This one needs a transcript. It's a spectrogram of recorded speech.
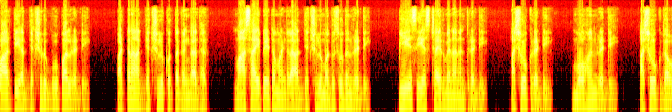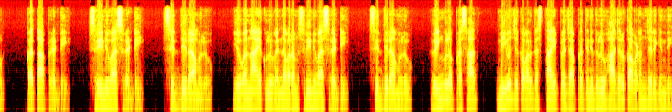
పార్టీ అధ్యక్షుడు భూపాల్ రెడ్డి పట్టణ అధ్యక్షులు కొత్త గంగాధర్ మాసాయిపేట మండల అధ్యక్షులు మధుసూదన్ రెడ్డి పిఏసీఎస్ చైర్మన్ అనంత్ రెడ్డి అశోక్ రెడ్డి మోహన్ రెడ్డి అశోక్ గౌడ్ ప్రతాప్ రెడ్డి శ్రీనివాస్ రెడ్డి సిద్దిరాములు యువ నాయకులు వెన్నవరం శ్రీనివాస్ రెడ్డి సిద్దిరాములు రింగుల ప్రసాద్ నియోజకవర్గ స్థాయి ప్రజాప్రతినిధులు హాజరు కావడం జరిగింది.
